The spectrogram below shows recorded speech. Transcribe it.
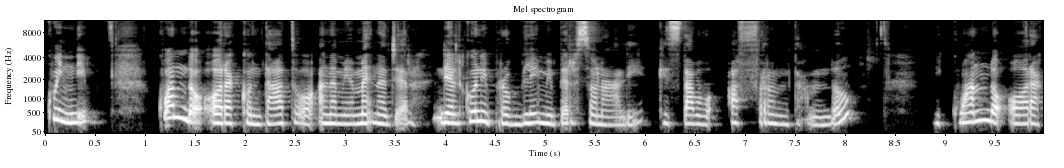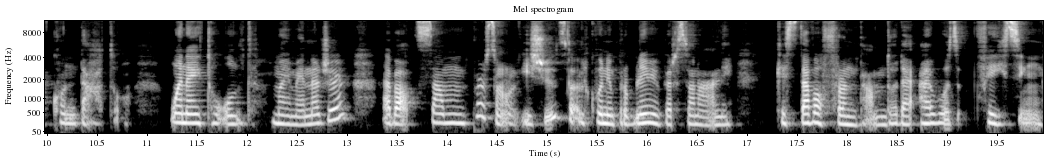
Quindi, quando ho raccontato alla mia manager di alcuni problemi personali che stavo affrontando, di quando ho raccontato, when I told my manager about some personal issues, alcuni problemi personali che stavo affrontando, that I was facing,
